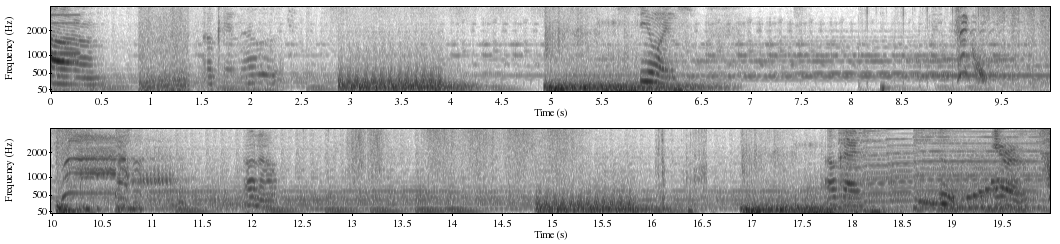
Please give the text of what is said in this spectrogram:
Um, okay, now ceilings. Oh no. Okay. Ooh, arrows.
